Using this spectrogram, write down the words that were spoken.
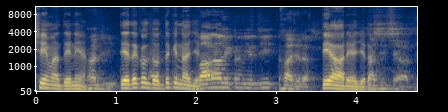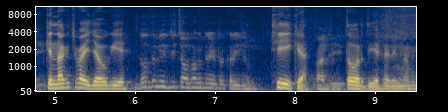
ਛੇਵਾਂ ਦਿਨ ਆ। ਹਾਂਜੀ। ਤੇ ਇਹਦੇ ਕੋਲ ਦੁੱਧ ਕਿੰਨਾ ਜੇ 12 ਲੀਟਰ ਵੀਰ ਜੀ ਹਾਜ਼ਰ ਆ। ਤਿਆਰ ਆ ਜਿਹੜਾ। ਹਾਂਜੀ ਚਾਰ ਜੀ। ਕਿੰਨਾ ਕੁ ਚਵਾਈ ਜਾਊਗੀ ਇਹ? ਦੁੱਧ ਵੀਰ ਜੀ 14 ਕੁ ਲੀਟਰ ਕਰੀ ਜਾਓ ਠੀਕ ਆ। ਹਾਂਜੀ। ਤੋਰ ਦਈਏ ਫਿਰ ਇਹਨੂੰ ਵੀ।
